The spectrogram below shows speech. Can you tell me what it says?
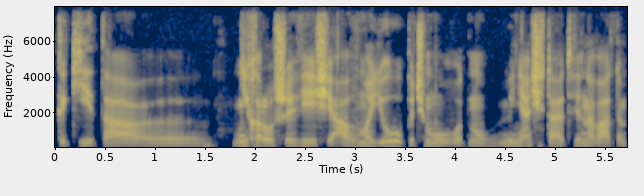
какие-то э, нехорошие вещи, а в мою, почему вот, ну, меня считают виноватым.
